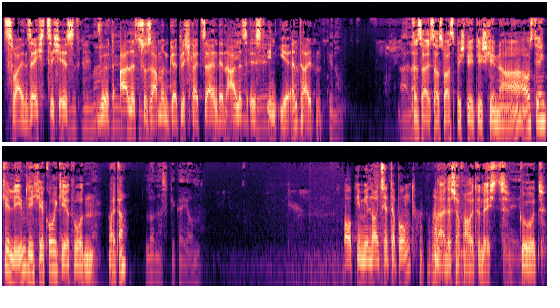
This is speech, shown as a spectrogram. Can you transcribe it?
62 ist, wird alles zusammen Göttlichkeit sein, denn alles ist in ihr enthalten. Das heißt, aus was besteht die Shina? Aus den Kelim, die hier korrigiert wurden. Weiter? Optimir 19. Punkt. Nein, das schaffen wir heute nicht. Gut.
